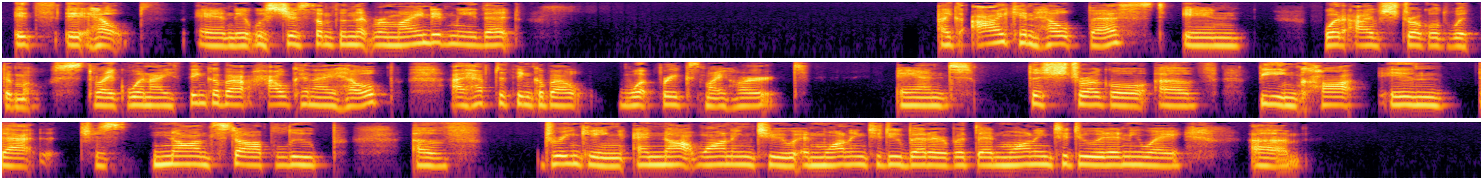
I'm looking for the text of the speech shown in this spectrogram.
it's, it helps and it was just something that reminded me that like I can help best in what I've struggled with the most. Like when I think about how can I help, I have to think about what breaks my heart and the struggle of being caught in that just nonstop loop of drinking and not wanting to and wanting to do better, but then wanting to do it anyway. Um,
